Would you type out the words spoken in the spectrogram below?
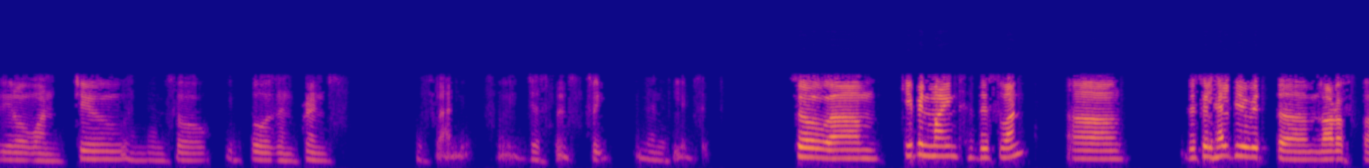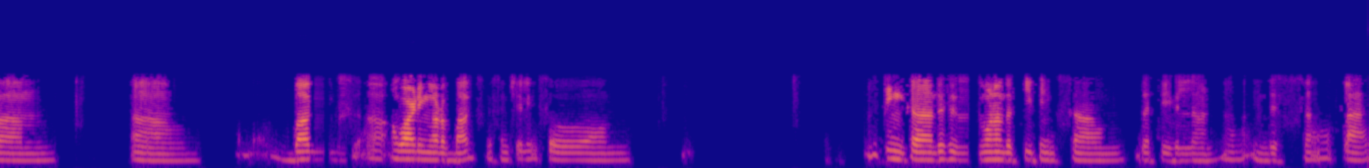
0 1 2 and then so it goes and prints this value. So it just prints 3 and then it will exit. So um, keep in mind this one. Uh, this will help you with a um, lot of um, uh, bugs uh, avoiding a lot of bugs essentially. So um, I think uh, this is one of the key things um, that we will learn uh, in this uh, class.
